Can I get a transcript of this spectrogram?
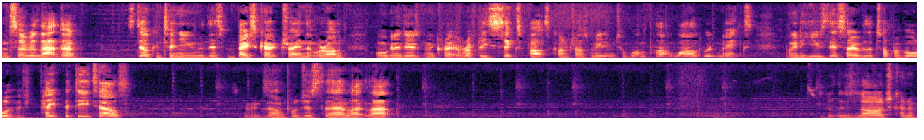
And so with that done, still continuing with this base coat train that we're on, what we're going to do is going to create a roughly six parts contrast medium to one part Wyldwood mix. We're going to use this over the top of all of his paper details. For example, just there like that. So we've got those large kind of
